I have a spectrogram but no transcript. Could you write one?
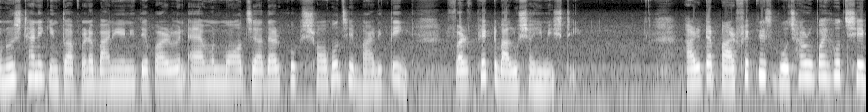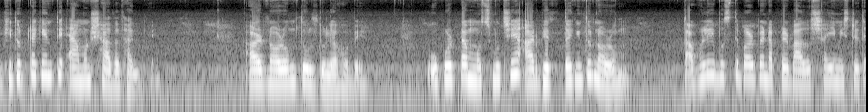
অনুষ্ঠানে কিন্তু আপনারা বানিয়ে নিতে পারবেন এমন মজাদার, খুব সহজে বাড়িতেই পারফেক্ট বালুশাহী মিষ্টি। আর এটা পারফেক্টনেস বোঝার উপায় হচ্ছে ভিতরটা কিন্তু এমন সাদা থাকবে আর নরম তুলতুলে হবে। উপরটা মুচমুচে আর ভিতরটা কিন্তু নরম। তাহলেই বুঝতে পারবেন আপনার বালুশাহী মিষ্টিটা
